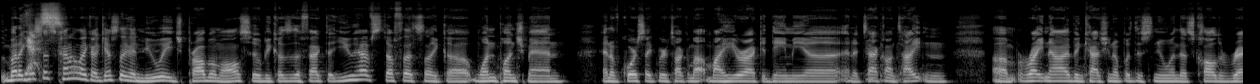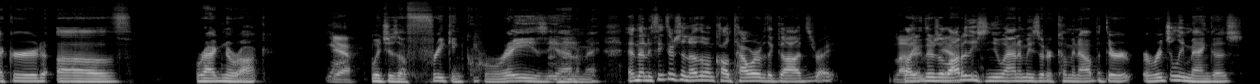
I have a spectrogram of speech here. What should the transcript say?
But I guess Yes. that's kind of like I guess like a new age problem also because of the fact that you have stuff that's like uh, One Punch Man, and of course like we were talking about My Hero Academia and Attack on Mhm. Titan. Um, right now, I've been catching up with this new one that's called Record of Ragnarok, Yeah. which is a freaking crazy Mhm. anime. And then I think there's another one called Tower of the Gods, right? Love like it. there's a Yeah. lot of these new animes that are coming out, but they're originally mangas,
